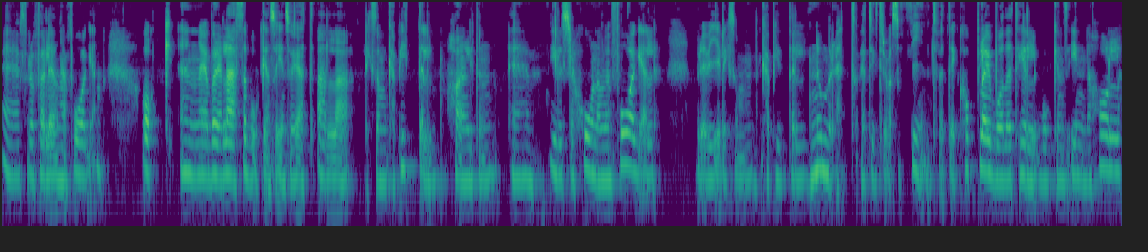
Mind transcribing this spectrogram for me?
eh, för att följa den här fågeln. Och när jag började läsa boken så insåg jag att alla liksom, kapitel har en liten eh, illustration av en fågel bredvid liksom, kapitelnumret. Och jag tyckte det var så fint för att det kopplar ju både till bokens innehåll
